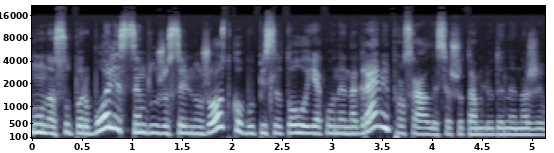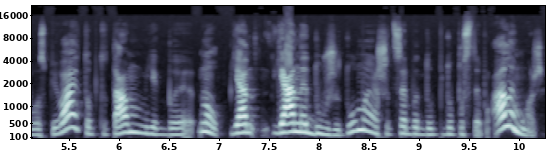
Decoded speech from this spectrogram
ну, на суперболі з цим дуже сильно жорстко, бо після того, як вони на Гремі просралися, що там люди не наживо співають, тобто там, якби, ну, я, я не дуже думаю, що це би доп- допустимо, але може.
